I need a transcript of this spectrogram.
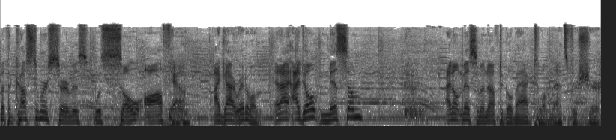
but the customer service was so awful. I got rid of them, and I, I don't miss them. I don't miss them enough to go back to them. That's for sure.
